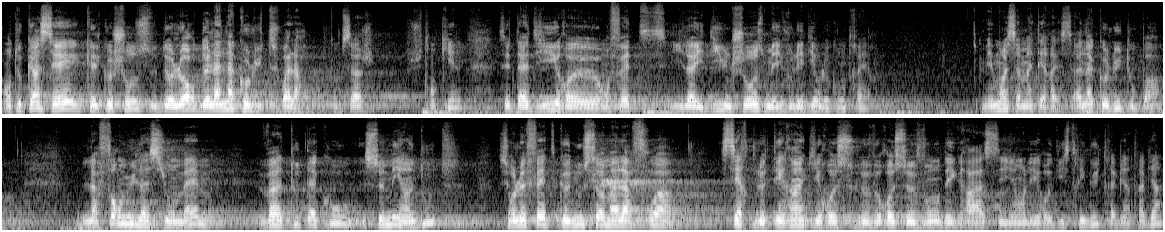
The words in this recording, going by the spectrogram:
En tout cas, c'est quelque chose de l'ordre de l'anacolute. Voilà, comme ça, je, suis tranquille. C'est-à-dire, euh, en fait, il a dit une chose, mais il voulait dire le contraire. Mais moi, ça m'intéresse. Anacolute ou pas, la formulation même va tout à coup semer un doute sur le fait que nous sommes à la fois, certes, le terrain qui recevons des grâces et on les redistribue, très bien, très bien,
